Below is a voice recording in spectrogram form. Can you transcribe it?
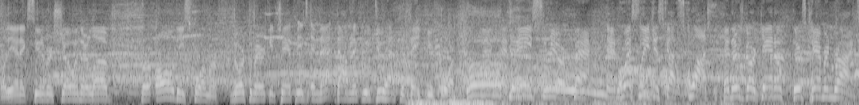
Well, the NXT Universe showing their love for all these former North American champions, and that, Dominik, we do have to thank you for. Oh, that yes. These three are back, and Wesley just got squashed, and there's Gargano, there's Cameron Grimes.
